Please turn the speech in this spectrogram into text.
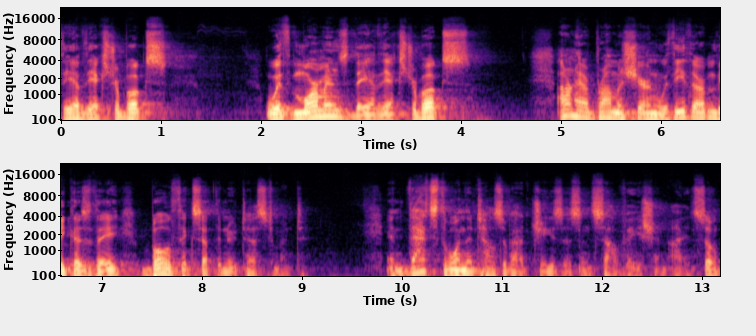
they have the extra books. With Mormons, they have the extra books. I don't have a problem with sharing with either of them because they both accept the New Testament. And that's the one that tells about Jesus and salvation. I, so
